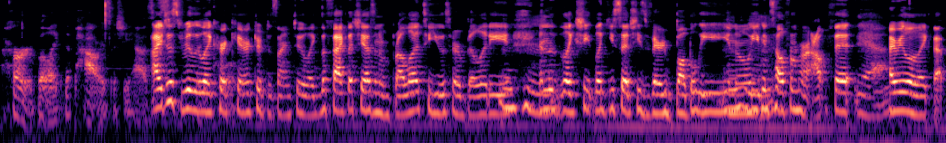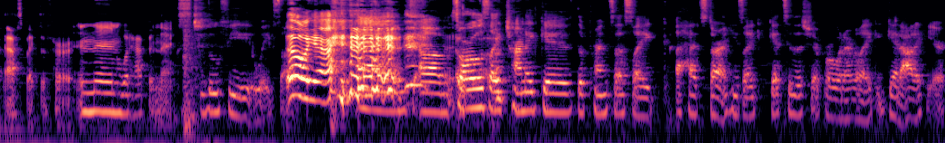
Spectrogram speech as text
her, but like the powers that she has. I just really like her Cool. character design too, like the fact that she has an umbrella to use her ability. Mhm. And then, like she, like you said, she's very bubbly. You know, you can Mhm. tell from her outfit. yeah, I really like that aspect of her. And then what happened next? Luffy wakes up. Oh yeah. and um, Zoro's like trying to give the princess like a head start, and he's like, "Get to the ship or whatever, like get out of here."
